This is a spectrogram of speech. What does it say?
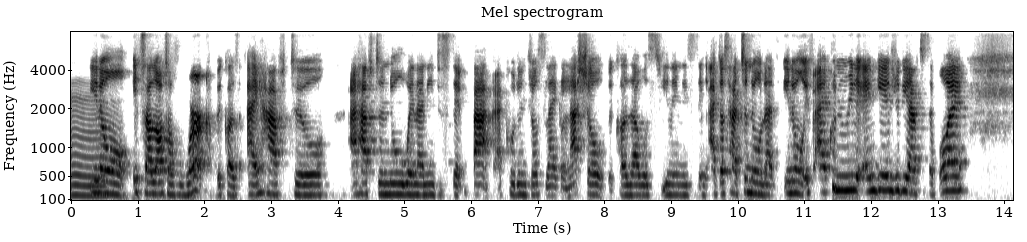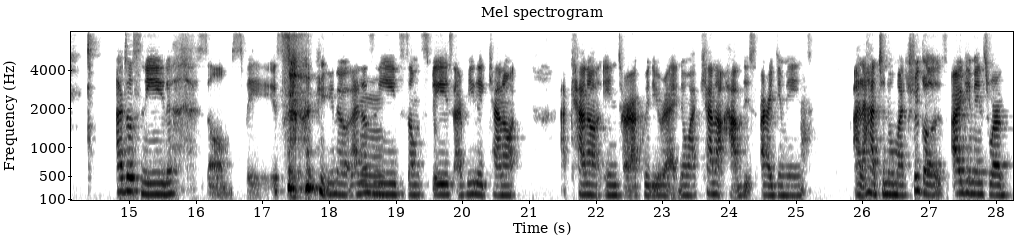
mm. you know it's a lot of work because i have to I have to know when I need to step back. I couldn't just like lash out because I was feeling this thing. I just had to know that, you know, if I couldn't really engage with you, I have to say, boy, I just need some space. you know. I just mm-hmm. need some space. I really cannot, I cannot interact with you right now. I cannot have this argument. And I had to know my triggers. Arguments were a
